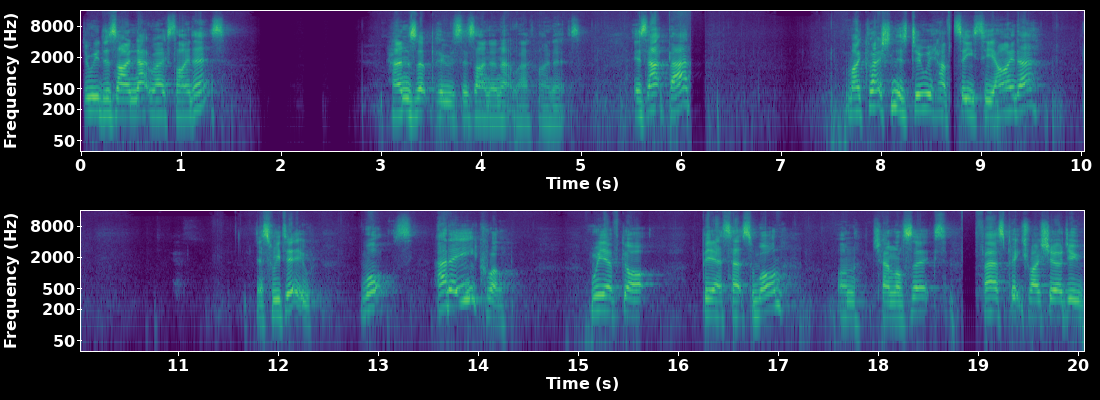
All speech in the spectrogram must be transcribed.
Do we design networks like this? Hands up who's designed a network like this. Is that bad? My question is, do we have CCI there? Yes, we do. What's at it equal? We have got BSS1 on channel 6. First picture I showed you,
